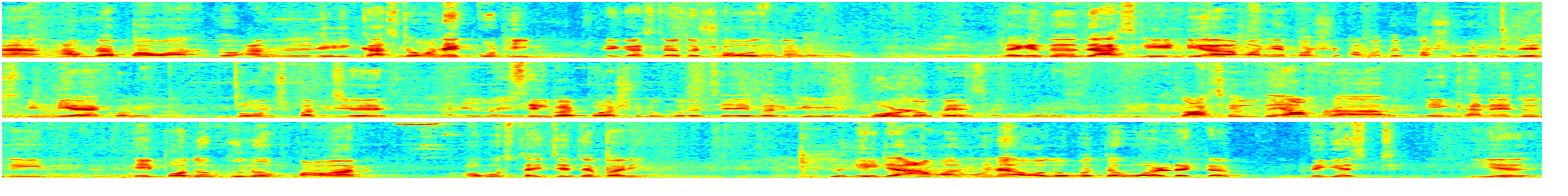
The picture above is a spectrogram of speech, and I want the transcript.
হ্যাঁ আমরা পাওয়া। তো আমি বলছি এই কাজটা অনেক কঠিন। এই কাজটা এত সহজ না। তাই কিন্তু যদি আজকে ইন্ডিয়া আমাকে আমাদের পার্শ্ববর্তী দেশ ইন্ডিয়া এখন ব্রোঞ্জ পাচ্ছে সিলভার পাওয়া শুরু করেছে এমনকি গোল্ডও পেয়েছে। তো আজকে যদি আমরা এইখানে যদি এই পদকগুলো পাওয়ার অবস্থায় যেতে পারি, তো এইটা আমার মনে হয় অল ওভার দ্য ওয়ার্ল্ড একটা বিগেস্ট ইয়ে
